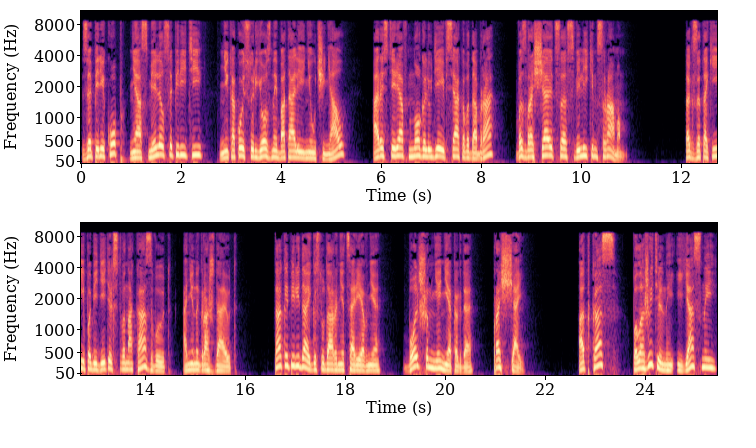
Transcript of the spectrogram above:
за Перекоп не осмелился перейти, никакой серьезной баталии не учинял, а растеряв много людей всякого добра, возвращается с великим срамом. Так за такие победительства наказывают, а не награждают. Так и передай государыне-царевне, больше мне некогда, прощай. Отказ, положительный и ясный,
